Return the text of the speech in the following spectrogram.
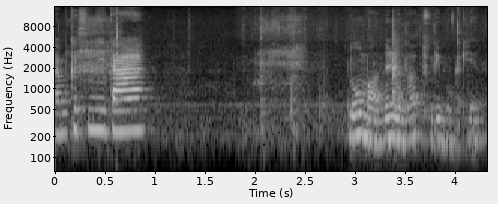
잘 먹겠습니다. 너무 많으려나 둘이 먹기엔.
